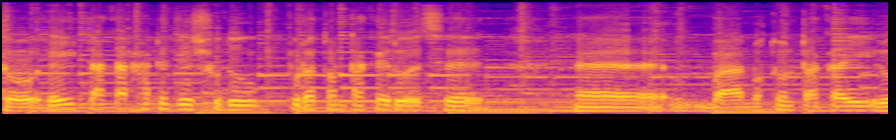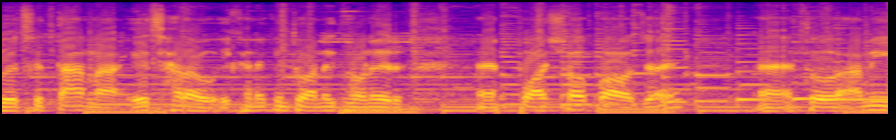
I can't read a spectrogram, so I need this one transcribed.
তো এই টাকার হাটে যে শুধু পুরাতন টাকাই রয়েছে বা নতুন টাকাই রয়েছে তা না, এছাড়াও এখানে কিন্তু অনেক ধরনের পয়সাও পাওয়া যায়। তো আমি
